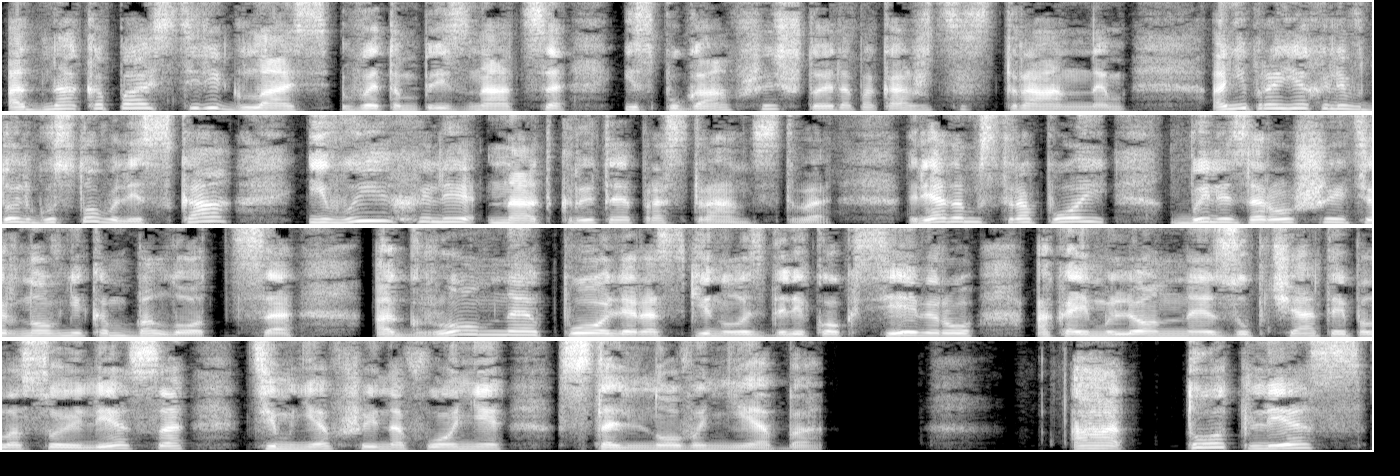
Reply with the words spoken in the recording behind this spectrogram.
однако поостереглась в этом признаться, испугавшись, что это покажется странным. Они проехали вдоль густого леска и выехали на открытое пространство. Рядом с тропой были заросшие терновником болотца. Огромное поле раскинулось далеко к северу, окаймленное зубчатой полосой леса, темневшей на фоне стального неба. «А тот лес,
